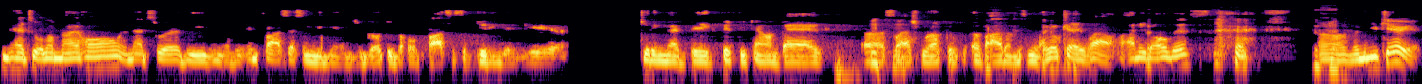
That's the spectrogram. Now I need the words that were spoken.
You head to alumni hall and that's where the, you know, the in processing begins. You go through the whole process of getting your gear, getting that big 50 pound bag, uh, slash ruck of, of items. And you're like, okay, wow, I need all this. um, and then you carry it.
